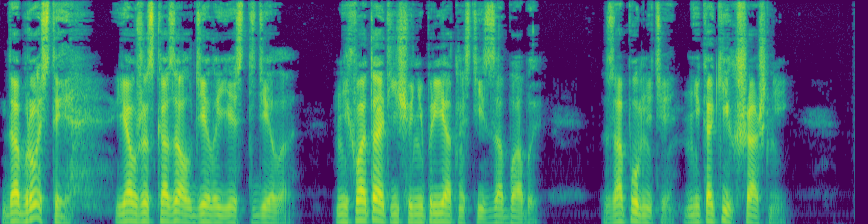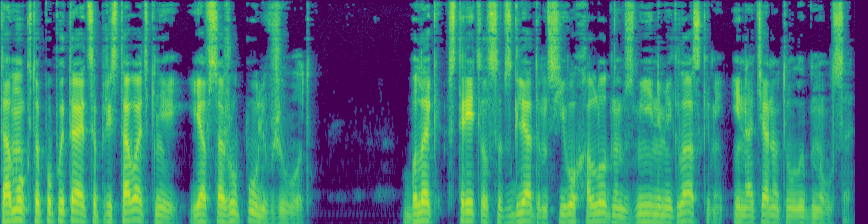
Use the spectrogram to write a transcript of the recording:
«Да брось ты. Я уже сказал, дело есть дело. Не хватает еще неприятностей из-за бабы. Запомните, никаких шашней. Тому, кто попытается приставать к ней, я всажу пулю в живот». Блэк встретился взглядом с его холодным змеиными глазками и натянуто улыбнулся.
